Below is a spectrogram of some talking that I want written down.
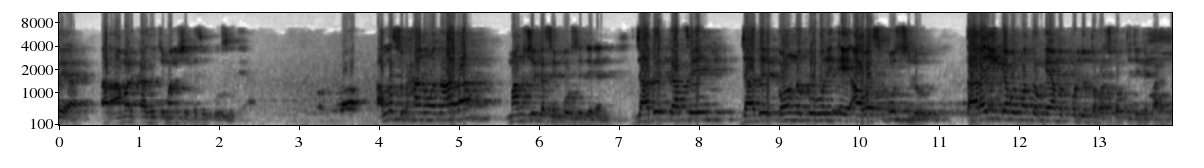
দেয়া, আর আমার কাজ হচ্ছে মানুষের কাছে পৌঁছে দেয়া। আল্লাহ সুবহান মানুষের কাছে পৌঁছে দিলেন। যাদের কাছে, যাদের কর্ণকুহরে এই আওয়াজ পৌঁছলো, তারাই কেবলমাত্র কেয়ামত পর্যন্ত হজ করতে যেতে পারবে।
